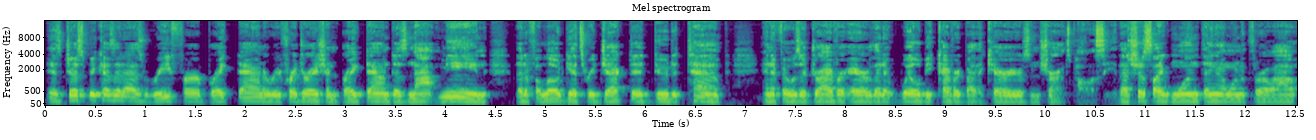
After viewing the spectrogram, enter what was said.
Is just because it has reefer breakdown or refrigeration breakdown does not mean that if a load gets rejected due to temp, and if it was a driver error, that it will will be covered by the carrier's insurance policy. That's just like one thing I want to throw out.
